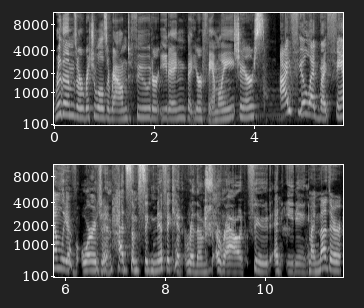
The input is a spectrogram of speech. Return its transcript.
rhythms or rituals around food or eating that your family shares? I feel like my family of origin had some significant rhythms around food and eating. My mother,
